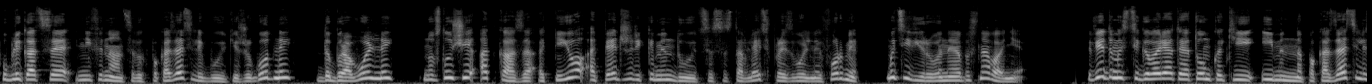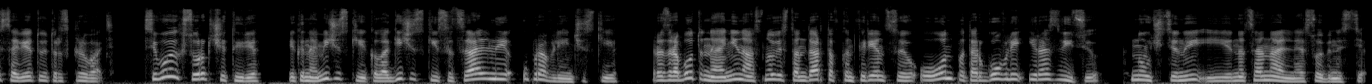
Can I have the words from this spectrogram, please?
Публикация нефинансовых показателей будет ежегодной, добровольной, но в случае отказа от нее опять же рекомендуется составлять в произвольной форме мотивированное обоснование. Ведомости говорят и о том, какие именно показатели советуют раскрывать. Всего их 44 – экономические, экологические, социальные, управленческие. Разработаны они на основе стандартов конференции ООН по торговле и развитию, но учтены и национальные особенности.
